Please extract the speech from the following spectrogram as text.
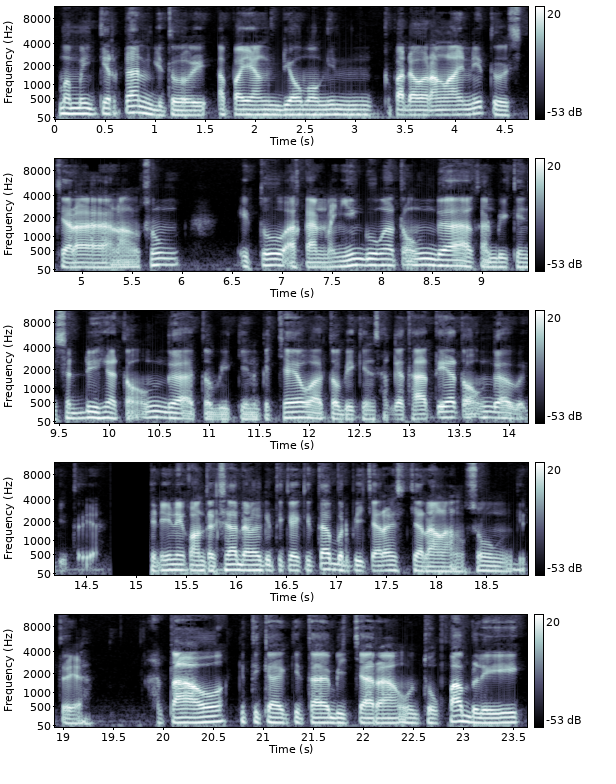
memikirkan gitu apa yang diomongin kepada orang lain itu secara langsung itu akan menyinggung atau enggak, akan bikin sedih atau enggak, atau bikin kecewa atau bikin sakit hati atau enggak begitu ya. Jadi ini konteksnya adalah ketika kita berbicara secara langsung gitu ya. Atau ketika kita bicara untuk publik,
